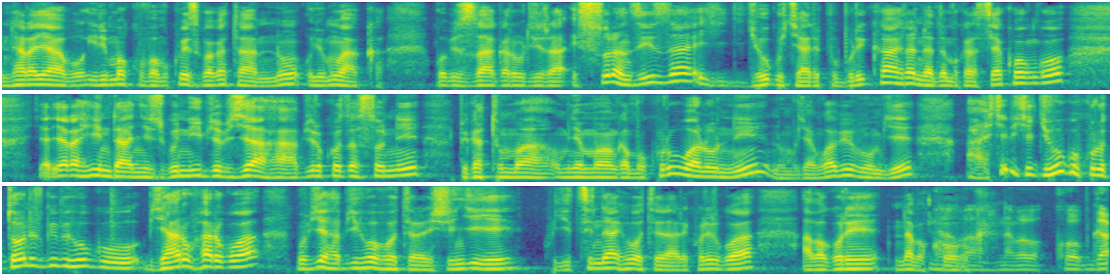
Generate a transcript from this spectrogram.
intara yabo irimo kuva mu kwezi kwa gatanu uyu mwaka. Ngo bizagarurira isura nziza igihugu cya repubulika iharanira demokarasi ya kongo yari yarahindanyijwe n'ibyo byaha by'urukozasoni bigatuma umunyamabanga mukuru wa loni ni umuryango w'abibumbye ashyira iki gihugu ku rutonde rw'ibihugu bya ruharwa. Mu byaha by'ihohotera rishingiye ku gitsina ihohotera rikorerwa abagore n'abakobwa. N'abana b'abakobwa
